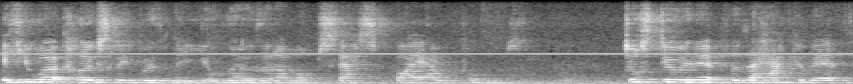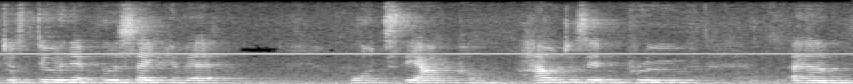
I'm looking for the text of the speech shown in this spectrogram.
If you work closely with me, you'll know that I'm obsessed by outcomes. Just doing it for the heck of it, just doing it for the sake of it. What's the outcome? How does it improve um,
